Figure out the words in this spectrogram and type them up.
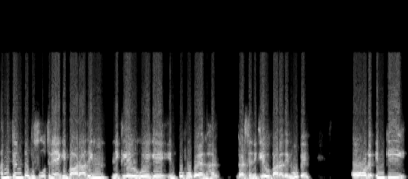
अब नित्यानंद प्रभु सोच रहे हैं कि बारह दिन निकले हुए गए इनको हो गए, घर घर से निकले हुए बारह दिन हो गए। और इनकी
